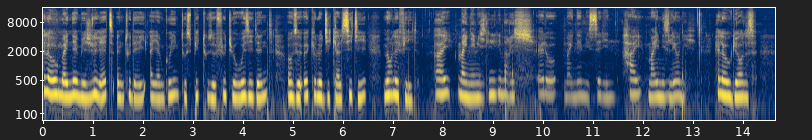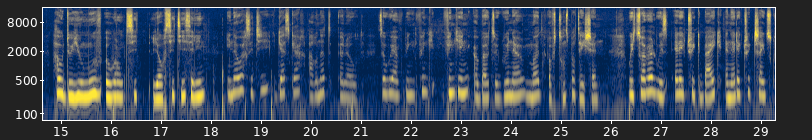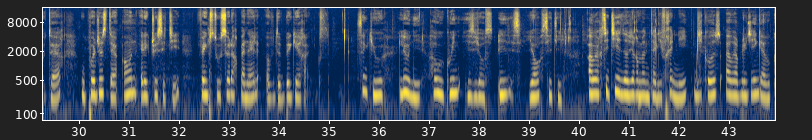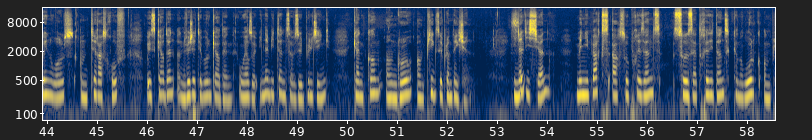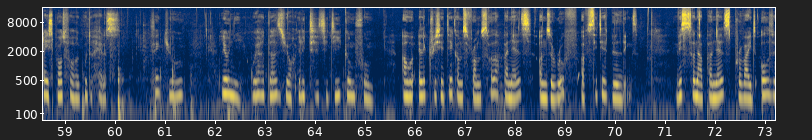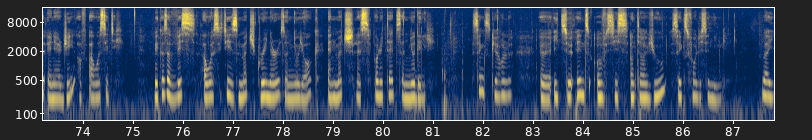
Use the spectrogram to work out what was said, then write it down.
Hello, my name is Juliette, and today I am going to speak to the future resident of the ecological city, Merlefield. Hi, my name is Lily Marie. Hello, my name is Céline. Hi, mine is Leonie. Hello, girls. How do you move around ci- your city, Céline? In our city, gas cars are not allowed, so we have been think- thinking about a greener mode of transportation. We travel with electric bike and electric child scooter who produce their own electricity thanks to solar panel of the buggy racks. Thank you. Leonie, how green is your, is your city? Our city is environmentally friendly because our building have green walls and terrace roof with garden and vegetable garden where the inhabitants of the building can come and grow and pick the plantation. In addition, many parks are so present so that residents can walk and play sport for a good health. Thank you. Leonie, where does your electricity come from? Our electricity comes from solar panels on the roof of cities' buildings. These solar panels provide all the energy of our city. Because of this, our city is much greener than New York and much less polluted than New Delhi. Thanks, girl. Uh, it's the end of this interview. Thanks for listening. Bye.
